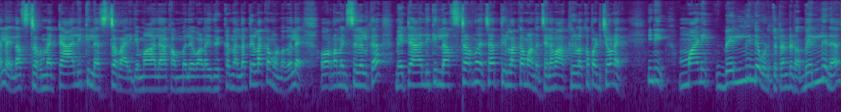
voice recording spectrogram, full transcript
അല്ലേ? ലസ്റ്റർ മെറ്റാലിക് ലസ്റ്റർ ആയിരിക്കും. മാല കമ്മൽ വള ഇതൊക്കെ നല്ല തിളക്കമുള്ളത് അല്ലേ? ഓർണമെന്റ്സുകൾക്ക് മെറ്റാലിക് ലസ്റ്റർ എന്ന് വെച്ചാൽ തിളക്കമാണ്. ചില വാക്കുകളൊക്കെ പഠിച്ചോണേ. ഇനി മണി ബെല്ലിന്റെ കൊടുത്തിട്ടുണ്ട് കേട്ടോ ബെല്ലിന്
